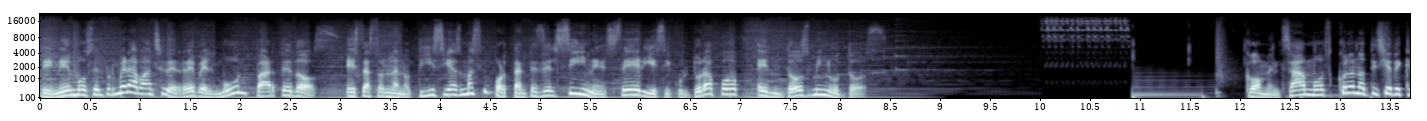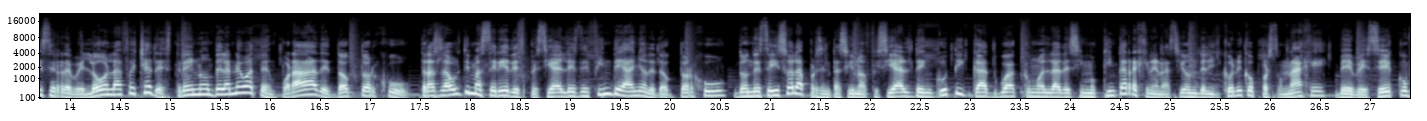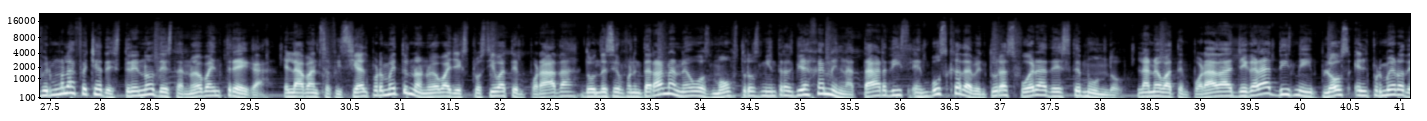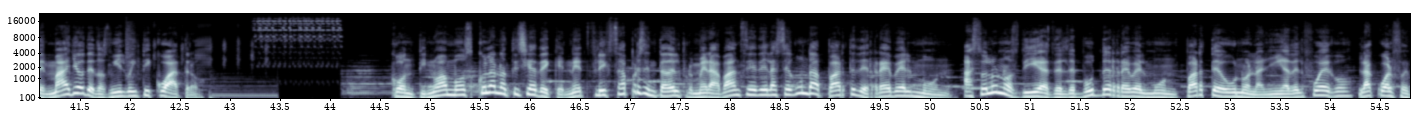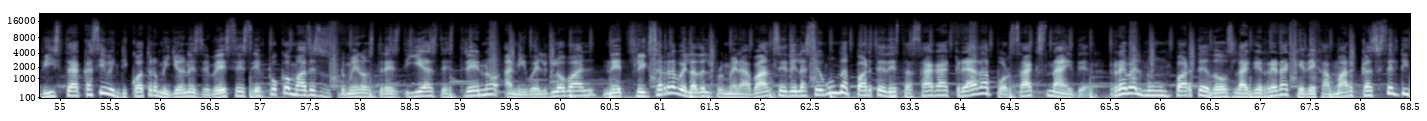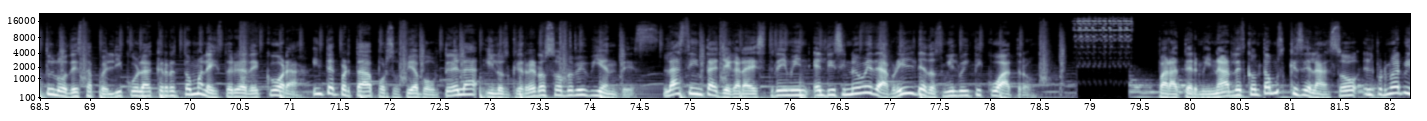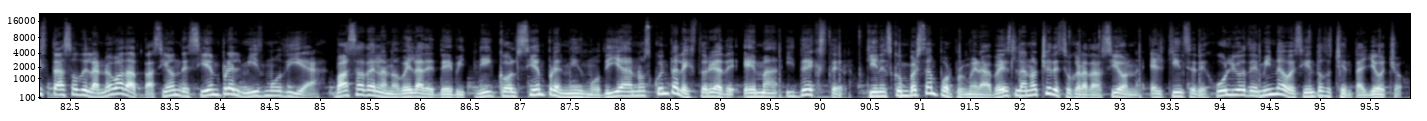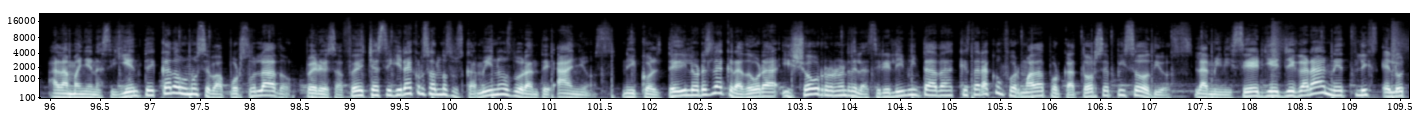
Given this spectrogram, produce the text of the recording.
tenemos el primer avance de Rebel Moon parte 2. Estas son las noticias más importantes del cine, series y cultura pop en dos minutos. Comenzamos con la noticia de que se reveló la fecha de estreno de la nueva temporada de Doctor Who. Tras la última serie de especiales de fin de año de Doctor Who, donde se hizo la presentación oficial de Ncuti Gatwa como la decimoquinta regeneración del icónico personaje, BBC confirmó la fecha de estreno de esta nueva entrega. El avance oficial promete una nueva y explosiva temporada, donde se enfrentarán a nuevos monstruos mientras viajan en la TARDIS en busca de aventuras fuera de este mundo. La nueva temporada llegará a Disney Plus el 1 de mayo de 2020 2024. Continuamos con la noticia de que Netflix ha presentado el primer avance de la segunda parte de Rebel Moon. A solo unos días del debut de Rebel Moon parte 1 La Niña del Fuego, la cual fue vista casi 24 millones de veces en poco más de sus primeros tres días de estreno a nivel global, Netflix ha revelado el primer avance de la segunda parte de esta saga creada por Zack Snyder. Rebel Moon parte 2 La Guerrera que deja marcas es el título de esta película que retoma la historia de Cora, interpretada por Sofía Boutella y los guerreros sobrevivientes. La cinta llegará a streaming el 19 de abril de 2024. Para terminar, les contamos que se lanzó el primer vistazo de la nueva adaptación de Siempre el mismo día. Basada en la novela de David Nichols, Siempre el mismo día nos cuenta la historia de Emma y Dexter, quienes conversan por primera vez la noche de su graduación, el 15 de julio de 1988. A la mañana siguiente, cada uno se va por su lado, pero esa fecha seguirá cruzando sus caminos durante años. Nicole Taylor es la creadora y showrunner de la serie limitada que estará conformada por 14 episodios. La miniserie llegará a Netflix el 8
